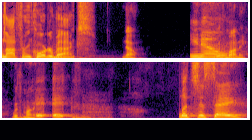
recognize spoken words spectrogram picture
Not from quarterbacks. no you know, with money, with money. it, it, let's just say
